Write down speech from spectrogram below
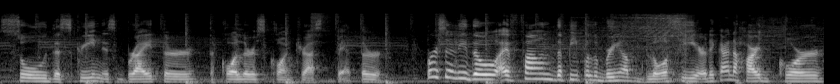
So the screen is brighter, the colors contrast better. Personally though, I've found the people who bring up glossy are the kind of hardcore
